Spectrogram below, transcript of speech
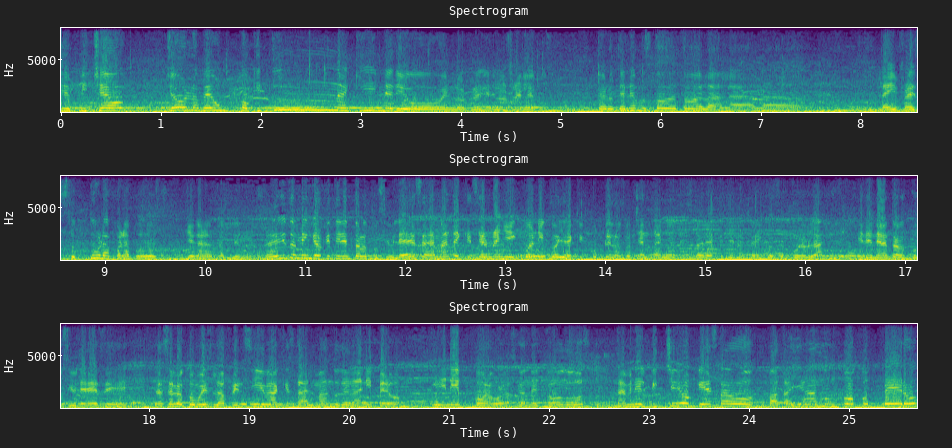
El picheo, yo lo veo un poquitín aquí medio en los, relevos, pero tenemos toda, toda la la infraestructura para poder llegar al campeonato. Yo también creo que tienen todas las posibilidades, además de que sea un año icónico ya que cumplen los 80 años de historia que tienen los Pericos de Puebla y tendrán todas las posibilidades de, hacerlo como es la ofensiva que está al mando de Dani, pero tiene colaboración de todos. También el picheo que ha estado batallando un poco, pero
